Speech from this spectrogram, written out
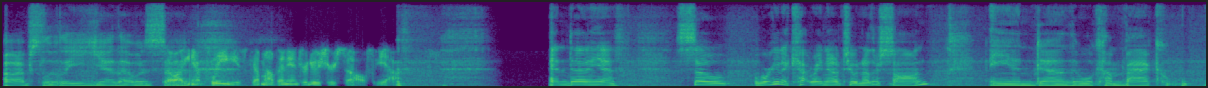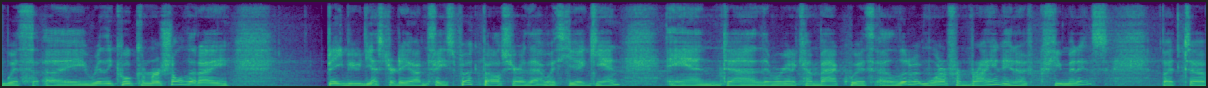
Oh, absolutely. Yeah, that was. So, uh, you know, please come up and introduce yourself. Yeah. and uh, yeah, so we're going to cut right now to another song, and uh, then we'll come back with a really cool commercial that I debuted yesterday on Facebook, but I'll share that with you again. And uh, then we're going to come back with a little bit more from Brian in a few minutes. But uh,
